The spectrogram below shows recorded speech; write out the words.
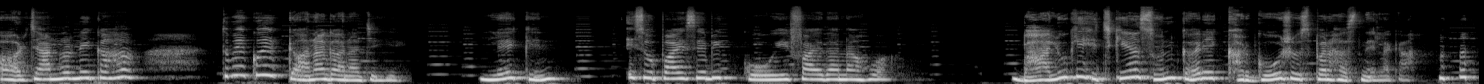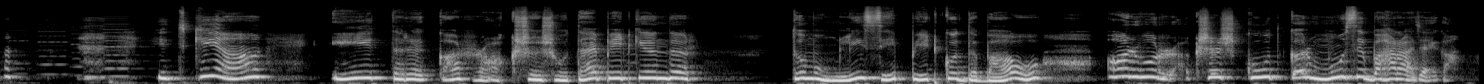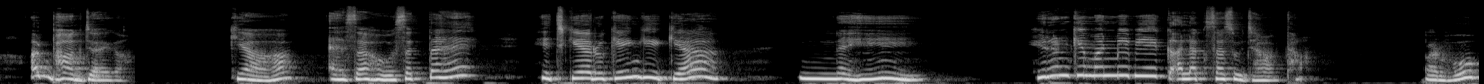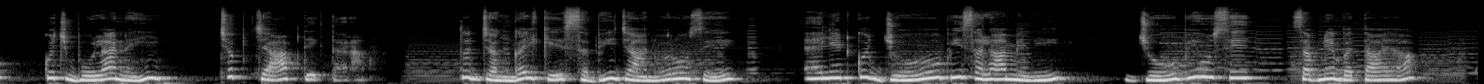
और जानवर ने कहा, तुम्हें कोई गाना गाना चाहिए। लेकिन इस उपाय से भी कोई फ़ायदा ना हुआ। भालू की हिचकियाँ सुनकर एक खरगोश उस पर हंसने लगा। हिचकियाँ एक तरह का राक्षस होता है पेट के अंदर। तुम उंगली से पेट को दबाओ और वो राक्षस कूद कर मुँह से बाहर आ जाएगा और भाग जाएगा। क्या ऐसा हो सकता है? हिचकियाँ रुकेंगी क्या? नहीं। हिरण के मन में भी एक अलग सा सुझाव था। पर वो कुछ बोला नहीं, चुपचाप देखता रहा। तो जंगल के सभी जानवरों से एलियट को जो भी सलाह मिली, जो भी उसे सबने बताया,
